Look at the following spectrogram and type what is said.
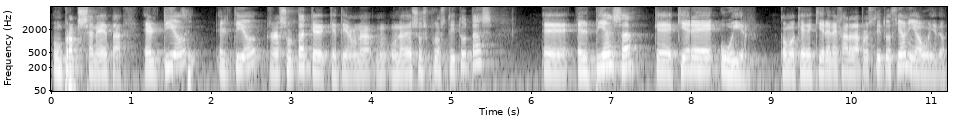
un proxeneta. El tío. El tío resulta que, tiene una, una, de sus prostitutas. él piensa que quiere huir como que quiere dejar la prostitución y ha huido.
